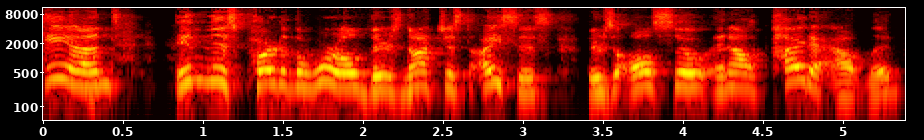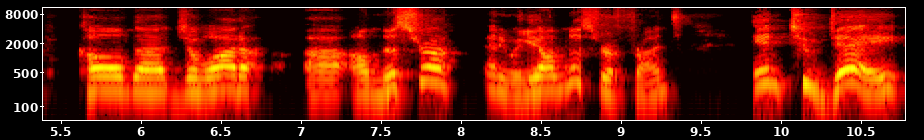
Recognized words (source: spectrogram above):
And in this part of the world, there's not just ISIS, there's also an Al Qaeda outlet called uh, Jabhat uh, al Nusra. Anyway, Yeah. the Al Nusra Front. And today,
